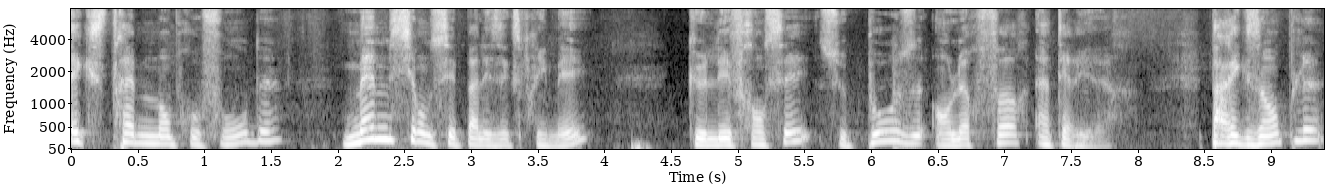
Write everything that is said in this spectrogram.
extrêmement profondes, même si on ne sait pas les exprimer, que les Français se posent en leur fort intérieur. Par exemple,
